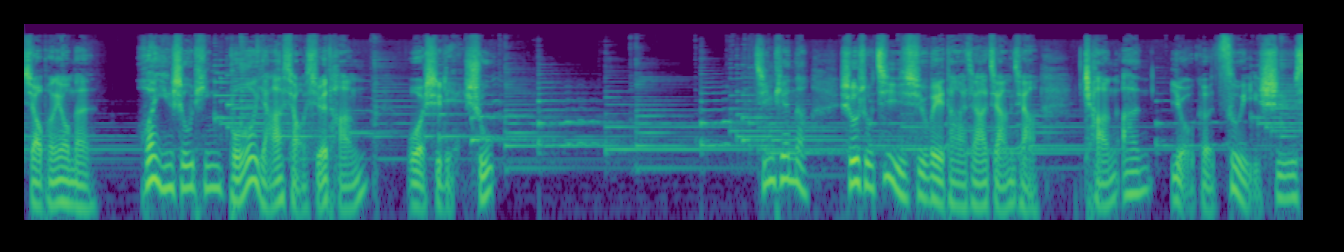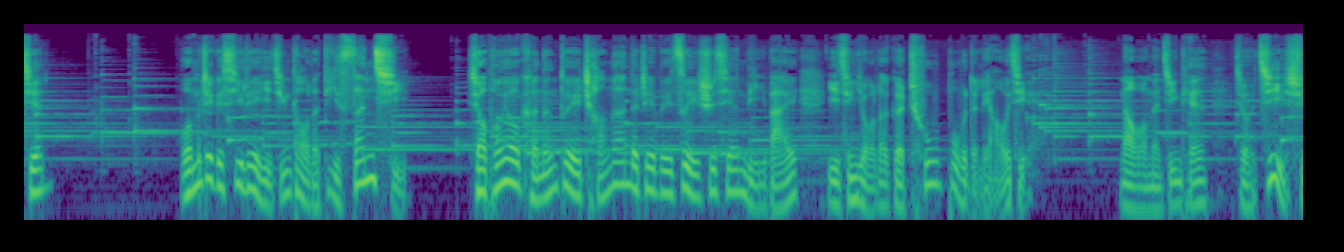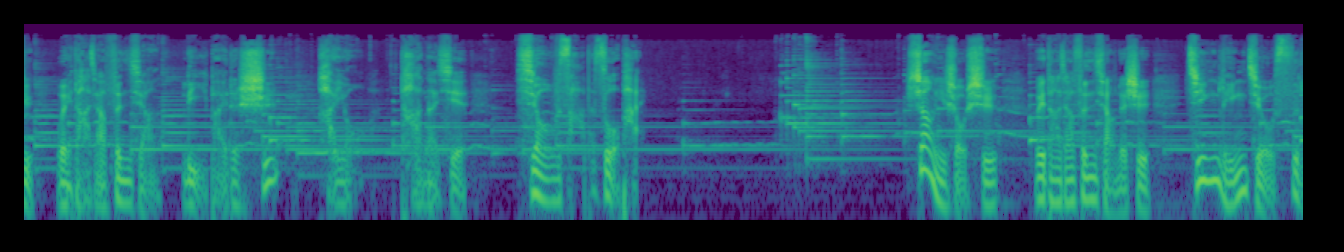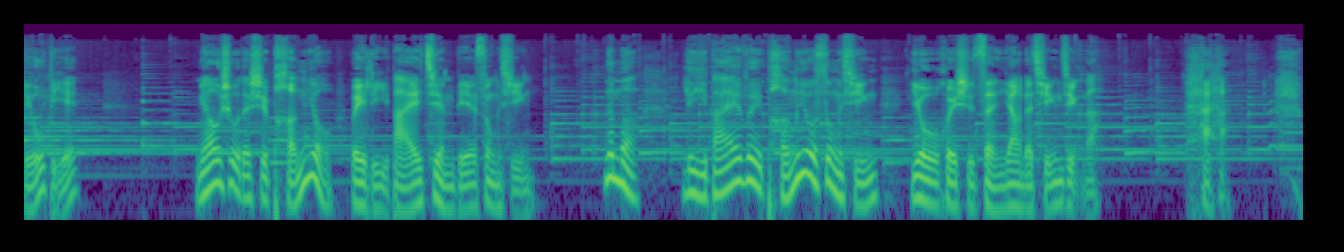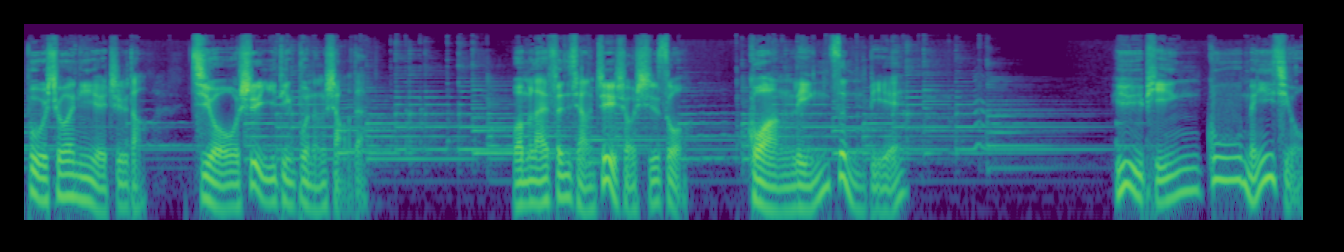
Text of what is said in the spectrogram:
小朋友们，欢迎收听博雅小学堂，我是脸叔。今天呢，叔叔继续为大家讲讲长安有个醉诗仙。我们这个系列已经到了第三期，小朋友可能对长安的这位醉诗仙李白已经有了个初步的了解。那我们今天就继续为大家分享李白的诗，还有。他那些潇洒的做派。上一首诗为大家分享的是《金陵酒肆留别》，描述的是朋友为李白饯别送行。那么，李白为朋友送行又会是怎样的情景呢？哈哈，不说你也知道，酒是一定不能少的。我们来分享这首诗作。广陵赠别，玉瓶沽美酒，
